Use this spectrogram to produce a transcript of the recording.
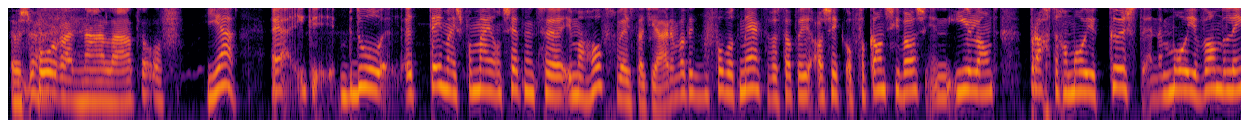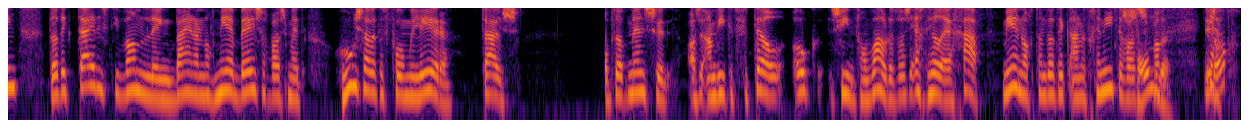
uh, sporen nalaten? Of... Ja, ja, ik bedoel, het thema is voor mij ontzettend uh, in mijn hoofd geweest dat jaar. En wat ik bijvoorbeeld merkte was dat als ik op vakantie was in Ierland... prachtige mooie kust en een mooie wandeling... dat ik tijdens die wandeling bijna nog meer bezig was met... hoe zal ik het formuleren thuis? Opdat mensen, als, aan wie ik het vertel, ook zien van... wauw, dat was echt heel erg gaaf. Meer nog dan dat ik aan het genieten was. Zonde, van, dus, toch?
